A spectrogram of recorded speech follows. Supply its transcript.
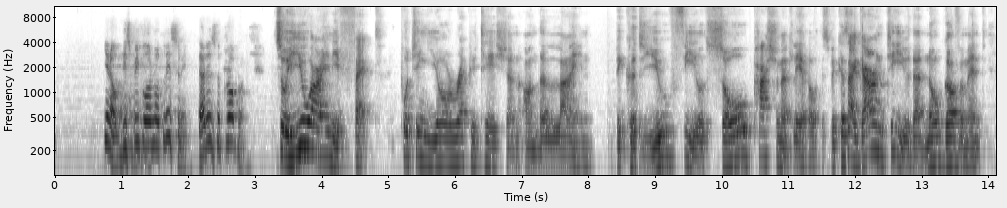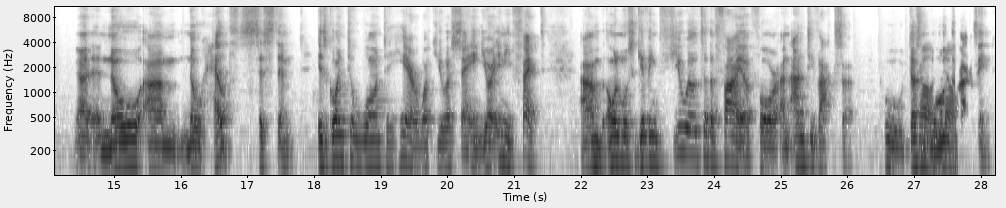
you know, these people are not listening. That is the problem. So you are in effect putting your reputation on the line because you feel so passionately about this because i guarantee you that no government uh, no um, no health system is going to want to hear what you are saying you're in effect um, almost giving fuel to the fire for an anti-vaxxer who doesn't no, want no. the vaccine.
